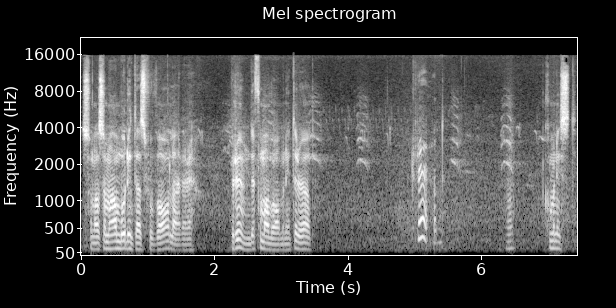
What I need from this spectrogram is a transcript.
Såna som han borde inte ens få vara lärare. Brun, det får man vara, men inte röd. Röd? Kommunist.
